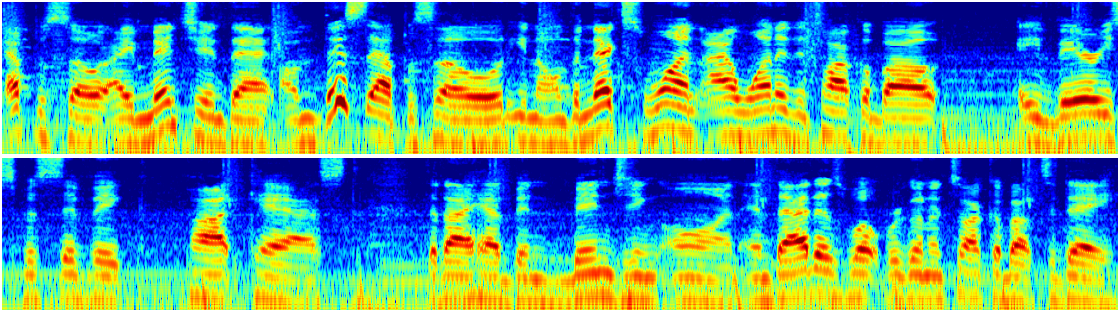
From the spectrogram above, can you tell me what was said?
episode, I mentioned that on this episode, you know, the next one, I wanted to talk about a very specific podcast that I have been binging on, and that is what we're going to talk about today.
